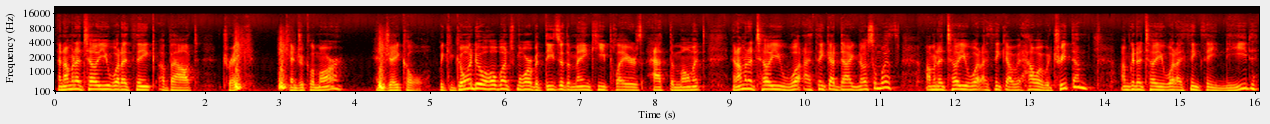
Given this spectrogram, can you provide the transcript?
And I'm going to tell you what I think about Drake, Kendrick Lamar, and J. Cole. We could go into a whole bunch more, but these are the main key players at the moment. And I'm going to tell you what I think I'd diagnose them with. I'm going to tell you what I think I would, how I would treat them. I'm going to tell you what I think they need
